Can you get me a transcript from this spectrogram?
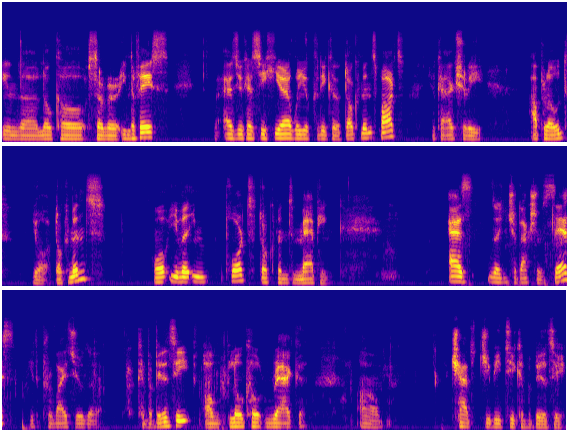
in the local server interface. As you can see here, when you click the documents part, you can actually upload your documents or even import document mapping. As the introduction says, it provides you the capability of local rag um, chat GPT capability.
